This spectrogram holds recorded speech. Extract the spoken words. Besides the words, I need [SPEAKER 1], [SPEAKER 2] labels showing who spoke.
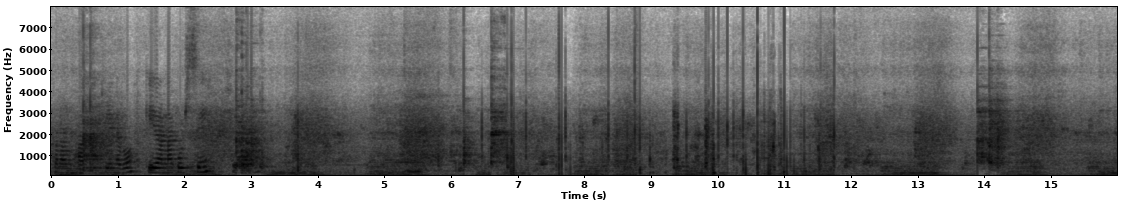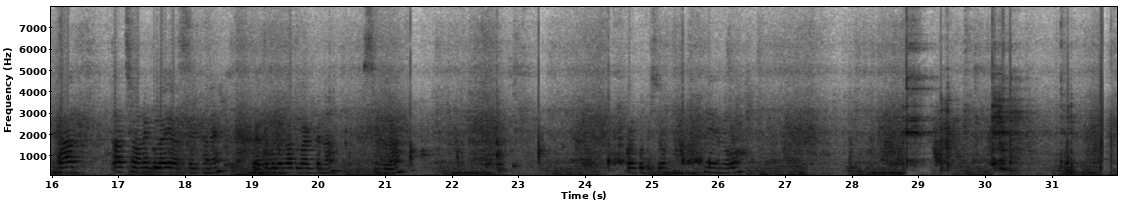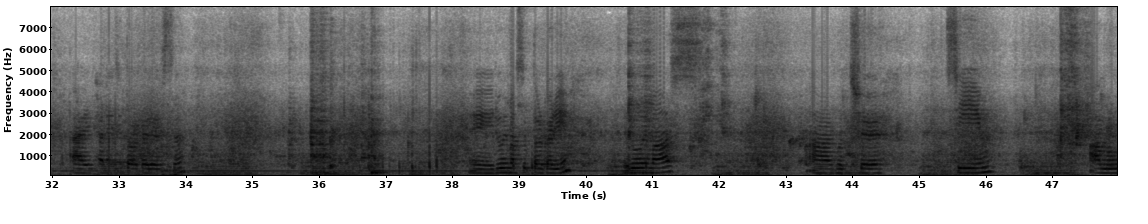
[SPEAKER 1] এখন আমি ভাত উঠিয়ে নেব। কি রান্না করছি ভাত আছে, অনেকগুলাই আছে এখানে। এতগুলো ভাত লাগবে না। বিসমিল্লাহ। অল্প কিছু নিয়ে নেব। আর এখানে যে তরকারি আছে। এই রুই মাছের তরকারি। রুই মাছ আর হচ্ছে সিম, আলু।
